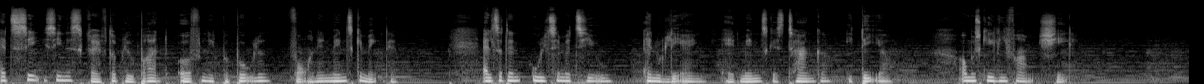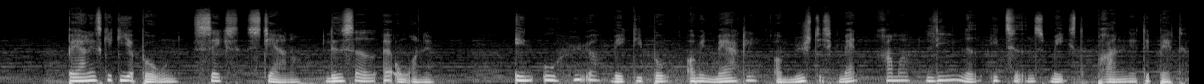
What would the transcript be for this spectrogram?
at se sine skrifter blive brændt offentligt på bålet foran en menneskemængde. Altså den ultimative annullering af et menneskes tanker, idéer og måske ligefrem sjæl. Berlingske giver bogen seks stjerner, ledsaget af ordene. En uhyre vigtig bog om en mærkelig og mystisk mand rammer lige ned i tidens mest brændende debat.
